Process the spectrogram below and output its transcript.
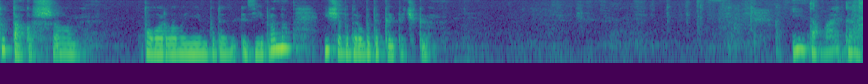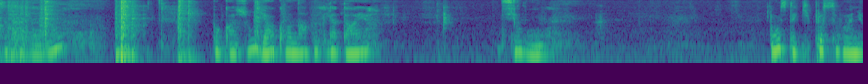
Тут також е, по горловині буде зібрано і ще буде робити киточки. І давайте розвернемо, покажу, як вона виглядає в цілому. Ось такі просування.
